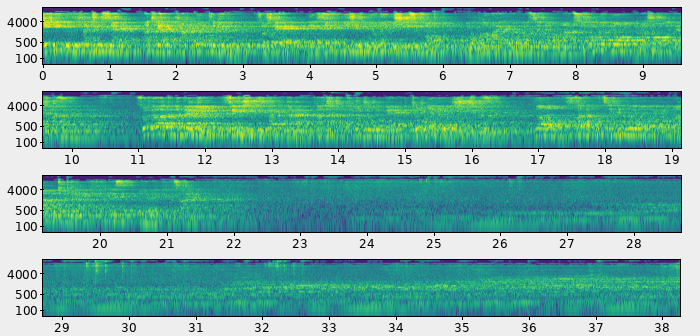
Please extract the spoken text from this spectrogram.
J リーグ最終戦アジアチャンピオンズリーグそして2024年シーズンも横浜 F・ マリスの熱い応援もよろしくお願いします。それでは田中より選手自らから感謝の気持ちを込め場内を意識します。なおスタンドの前方への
